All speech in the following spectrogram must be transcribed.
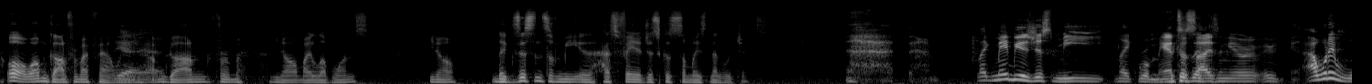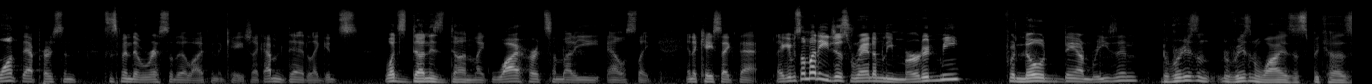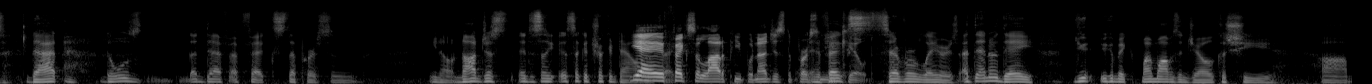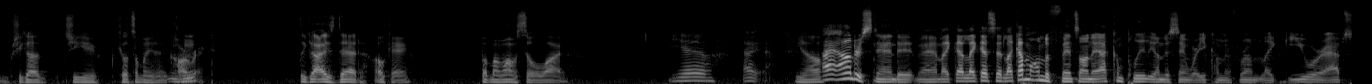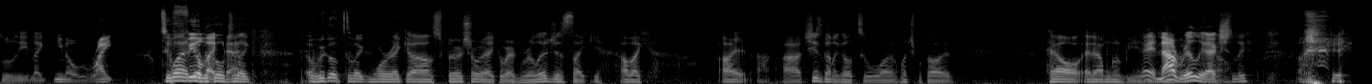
Oh, well, I'm gone from my family. Yeah, yeah. I'm gone from you know my loved ones. You know, the existence of me uh, has faded just because somebody's negligence. like maybe it's just me like romanticizing it. or- or- I wouldn't want that person to spend the rest of their life in a cage. Like I'm dead. Like it's what's done is done. Like why hurt somebody else? Like in a case like that. Like if somebody just randomly murdered me for no damn reason. The reason the reason why is just because that those the death affects the person. You know, not just it's like it's like a trickle down. yeah, it affects a lot of people, not just the It person you killed. several layers. At the end of the day, you you can make my mom's in jail because she, um, she got she killed somebody in a car Mhm. wreck. The guy's dead, okay, but my mom's still alive. Yeah, I You know, I understand it, man. Like I like I said, like I'm on the fence on it. I completely understand where you're coming from. Like you were absolutely like you know right to but feel like go that. to like if we go to like more like uh, spiritual like and religious like I'm like, all right, uh, she's gonna go to what what you call it, hell, and I'm gonna be. in hey, not really, know. actually.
